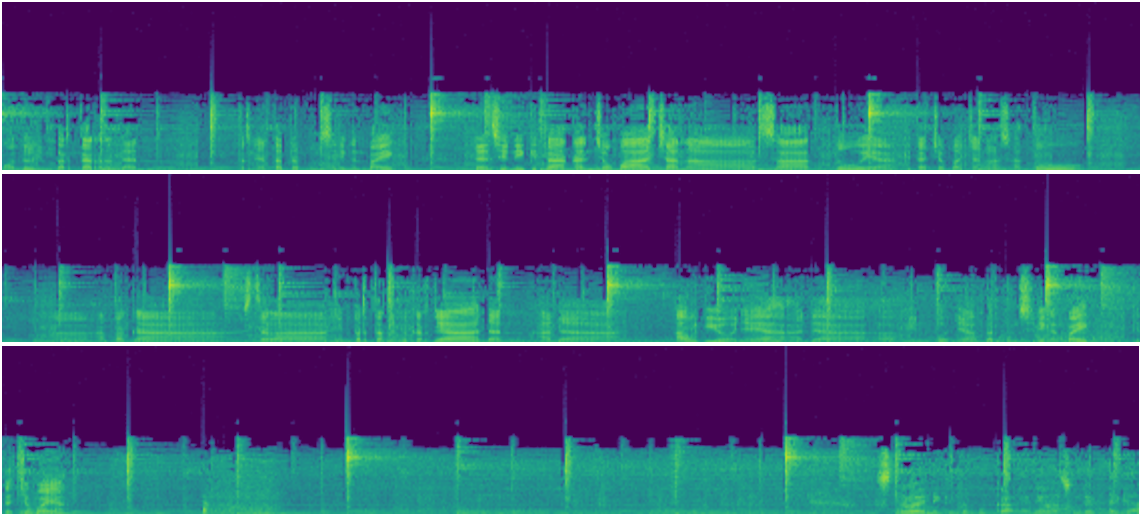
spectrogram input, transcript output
modul inverter dan ternyata berfungsi dengan baik. Dan sini kita akan coba channel satu ya, kita coba channel satu. Uh, apakah setelah inverternya bekerja dan ada audionya ya, ada uh, inputnya berfungsi dengan baik, kita coba ya. Setelah ini kita buka, ini langsung detek ya.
